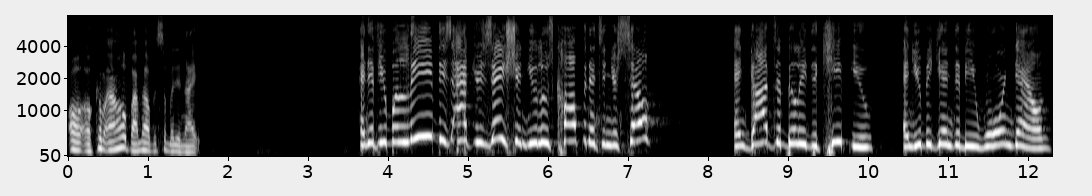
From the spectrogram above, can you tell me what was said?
Oh, oh, come on. I hope I'm helping somebody tonight. And if you believe these accusations, you lose confidence in yourself and God's ability to keep you, and you begin to be worn down.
